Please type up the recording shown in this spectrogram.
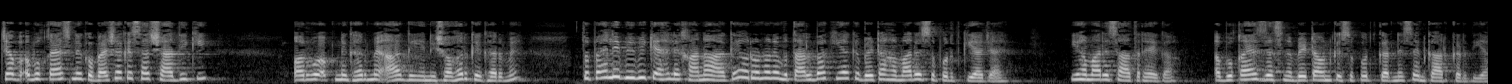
جب ابو قیس نے کوبیشا کے ساتھ شادی کی اور وہ اپنے گھر میں آ گئی یعنی شوہر کے گھر میں، تو پہلی بیوی کے اہل خانہ آ گئے اور انہوں نے مطالبہ کیا کہ بیٹا ہمارے سپرد کیا جائے۔ یہ ہمارے ساتھ رہے گا۔ ابو قیس جس نے بیٹا ان کے سپرد کرنے سے انکار کر دیا۔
